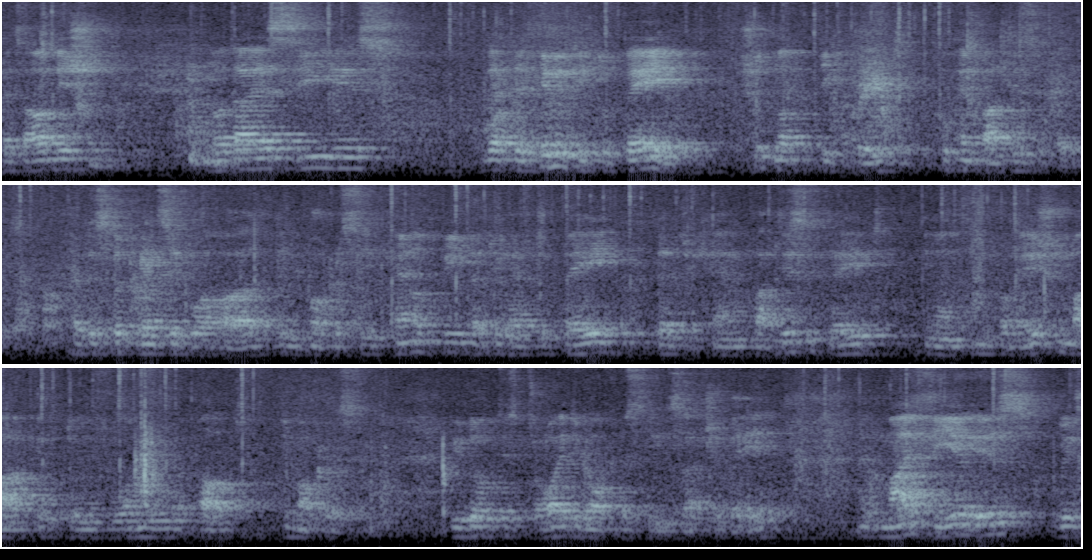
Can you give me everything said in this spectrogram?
That's our mission. What I see is that the ability to pay should not dictate who can participate. That is the principle of our democracy. It cannot be that you have to pay, that you can participate in an information market to inform you about democracy. You don't destroy democracy in such a way. And my fear is with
